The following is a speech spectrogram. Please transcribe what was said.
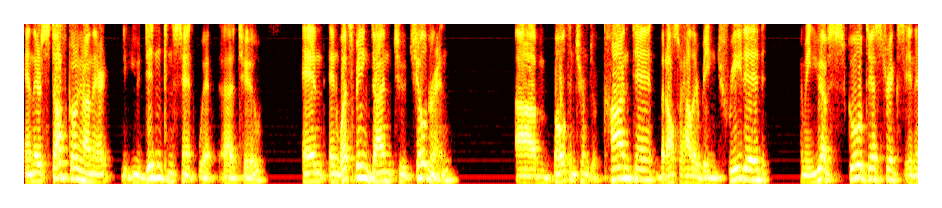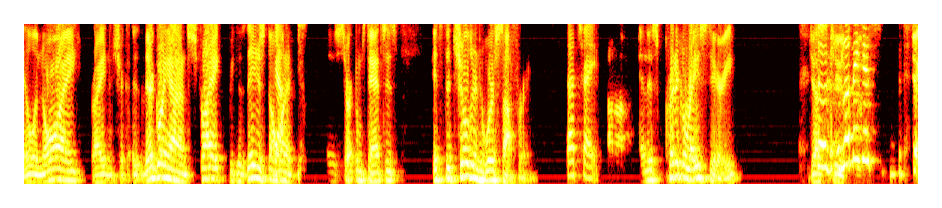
and there's stuff going on there that you didn't consent with uh, to, and and what's being done to children, um, both in terms of content, but also how they're being treated. I mean, you have school districts in Illinois, right? And they're going out on strike because they just don't yeah. want to these circumstances. It's the children who are suffering. That's right. Uh, and this critical race theory. so to, let me just yeah,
